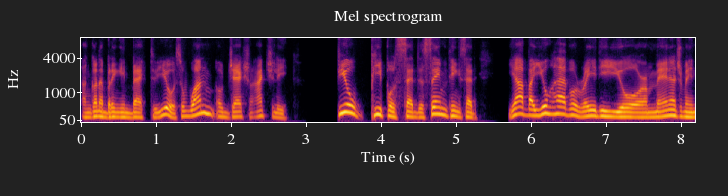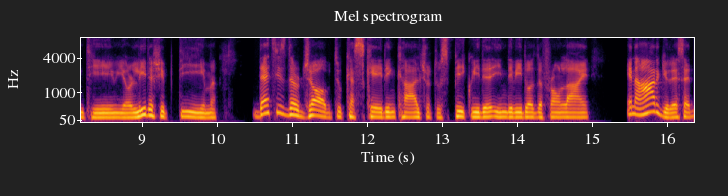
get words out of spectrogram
am going to bring it back to you. So one objection, actually, few people said the same thing. Said, "Yeah, but you have already your management team, your leadership team. That is their job to cascade in culture, to speak with the individuals, the front line." And I argued. They said,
